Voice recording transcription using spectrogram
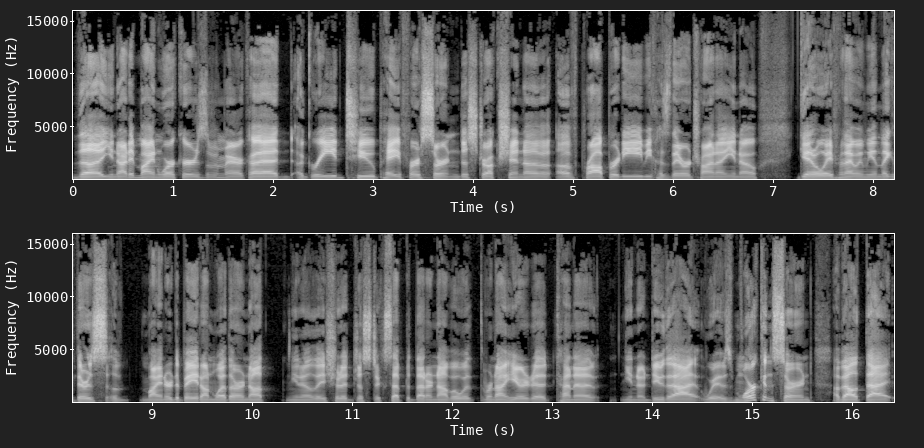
the United Mine Workers of America had agreed to pay for certain destruction of, of property because they were trying to, you know, get away from that. I mean, like there's a minor debate on whether or not you know they should have just accepted that or not, but we're not here to kind of you know do that where it was more concerned about that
